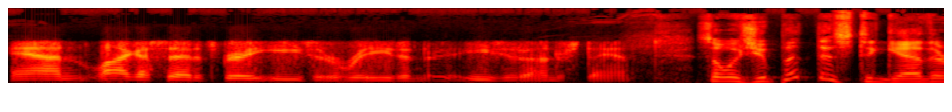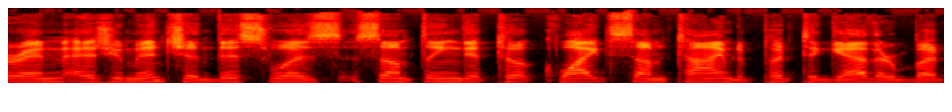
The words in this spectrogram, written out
and like I said, it's very easy to read and easy to understand. So, as you put this together, and as you mentioned, this was something that took quite some time to put together. But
